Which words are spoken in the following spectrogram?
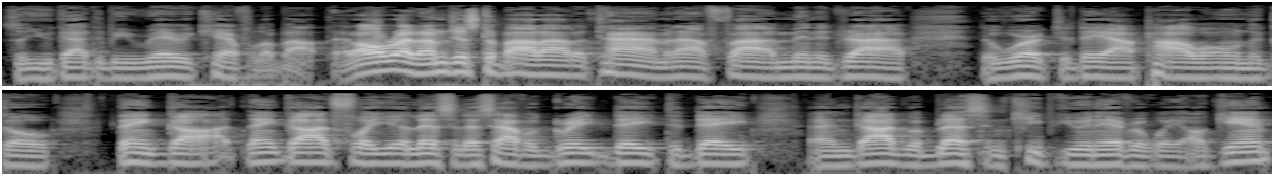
So you got to be very careful about that. All right, I'm just about out of time in our five minute drive to work today. Our power on the go. Thank God. Thank God for your lesson. Let's have a great day today, and God will bless and keep you in every way. Again,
